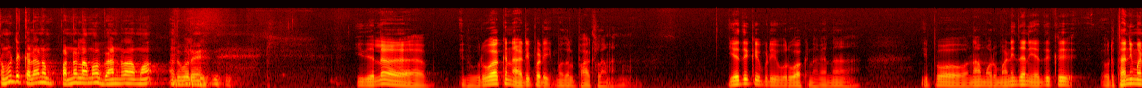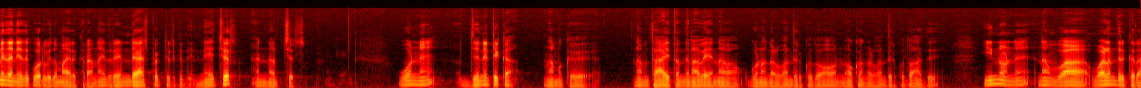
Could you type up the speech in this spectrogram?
கம்யூனிட்டி கல்யாணம் பண்ணலாமா வேண்டாமா? அது ஒரு இதெல்லாம் இது உருவாக்கின அடிப்படை. முதல் பார்க்கலாம் நம்ம. எதுக்கு இப்படி உருவாக்குனாங்கன்னா இப்போது நாம் ஒரு மனிதன் எதுக்கு ஒரு தனி மனிதன் எதுக்கு ஒரு விதமாக இருக்கிறான்னா இது ரெண்டு ஆஸ்பெக்ட் இருக்குது. நேச்சர் அண்ட் நர்ச்சர் ஒன்று ஜெனட்டிக்காக நமக்கு நம்ம தாய் தந்தனால என்ன குணங்கள் வந்திருக்குதோ நோக்கங்கள் வந்திருக்குதோ அது. இன்னொன்று நம்ம வா வளர்ந்துருக்கிற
